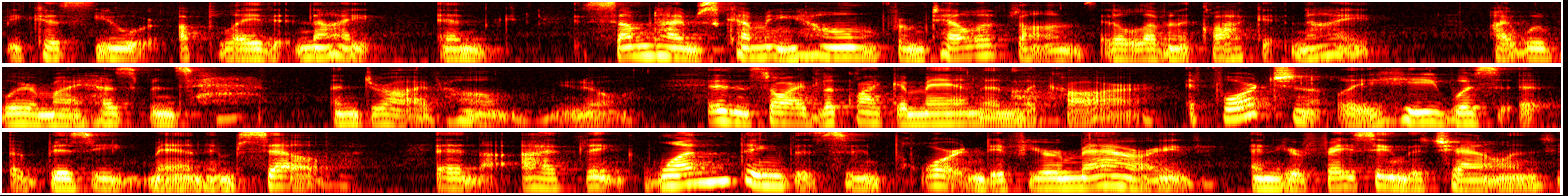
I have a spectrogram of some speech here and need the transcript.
because you were up late at night and sometimes coming home from telethons at 11 o'clock at night, I would wear my husband's hat and drive home, you know and so I'd look like a man in the car. Fortunately, he was a, busy man himself. And I think one thing that's important if you're married and you're facing the challenge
